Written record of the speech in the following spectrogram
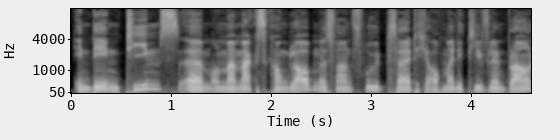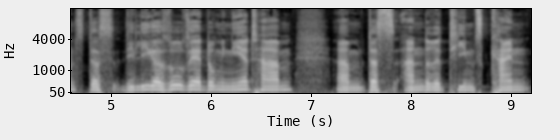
in denen Teams, ähm, und man mag es kaum glauben, es waren frühzeitig auch mal die Cleveland Browns, dass die Liga so sehr dominiert haben, ähm, dass andere Teams keinen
